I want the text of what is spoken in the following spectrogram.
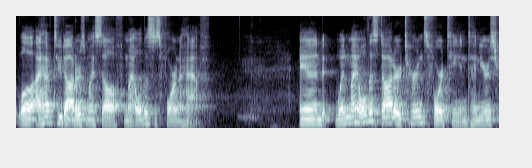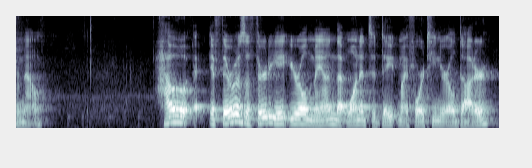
well, I have two daughters myself. My oldest is four and a half. And when my oldest daughter turns 14, 10 years from now, how, if there was a 38 year old man that wanted to date my 14 year old daughter,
